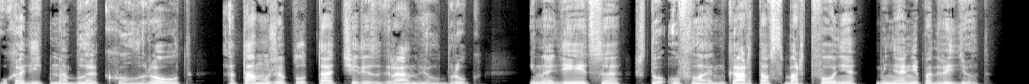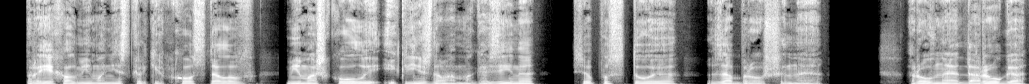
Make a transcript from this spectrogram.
уходить на Блэк-Холл-Роуд, а там уже плутать через Гранвилл-Брук и надеяться, что офлайн карта в смартфоне меня не подведет. Проехал мимо нескольких хостелов, мимо школы и книжного магазина, все пустое, заброшенная. Ровная дорога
